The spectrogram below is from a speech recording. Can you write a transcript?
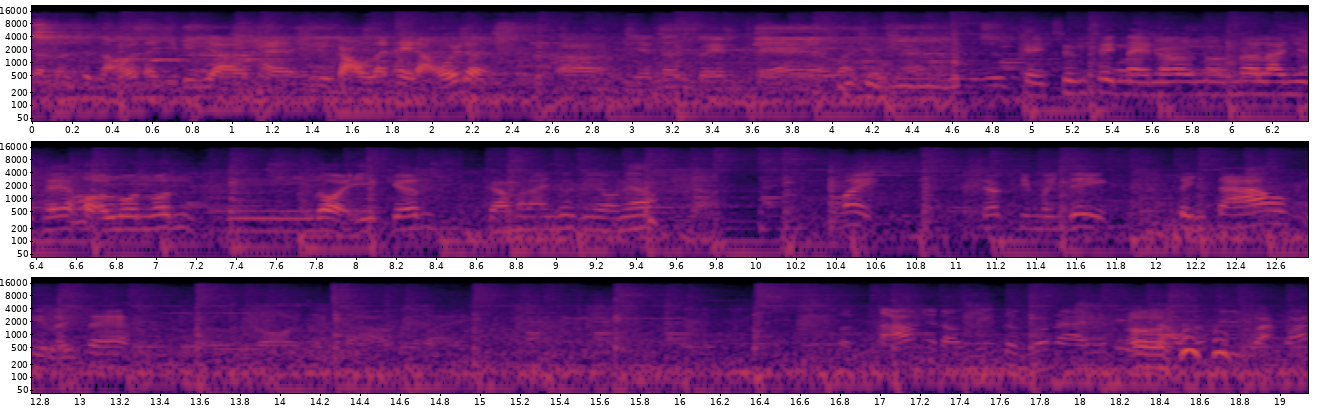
Rất là xin lỗi tại vì bây giờ thay, yêu cầu lại thay đổi rồi. À, vậy nên tụi em sẽ cái chương trình này nó, nó, nó là như thế họ luôn luôn ừm, đổi ý kiến. Cảm ơn anh rất nhiều nhé mày trước khi mình đi. Tỉnh táo khi lái xe. Rồi tỉnh táo về đây tỉnh táo nha đạo diễn đừng có ra những cái Ờ. đầu nó kỳ quặc quá.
